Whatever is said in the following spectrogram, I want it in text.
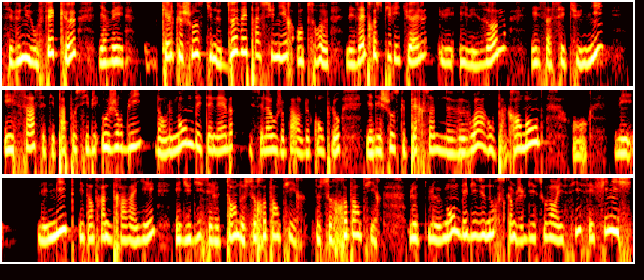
C'est venu au fait qu'il y avait quelque chose qui ne devait pas s'unir entre les êtres spirituels et les, et les hommes, et ça s'est uni et ça, c'était pas possible. Aujourd'hui, dans le monde des ténèbres, et c'est là où je parle de complot, il y a des choses que personne ne veut voir, ou pas grand monde, mais l'ennemi est en train de travailler, et Dieu dit c'est le temps de se repentir, de se repentir. Le, monde des bisounours, comme je le dis souvent ici, c'est fini.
